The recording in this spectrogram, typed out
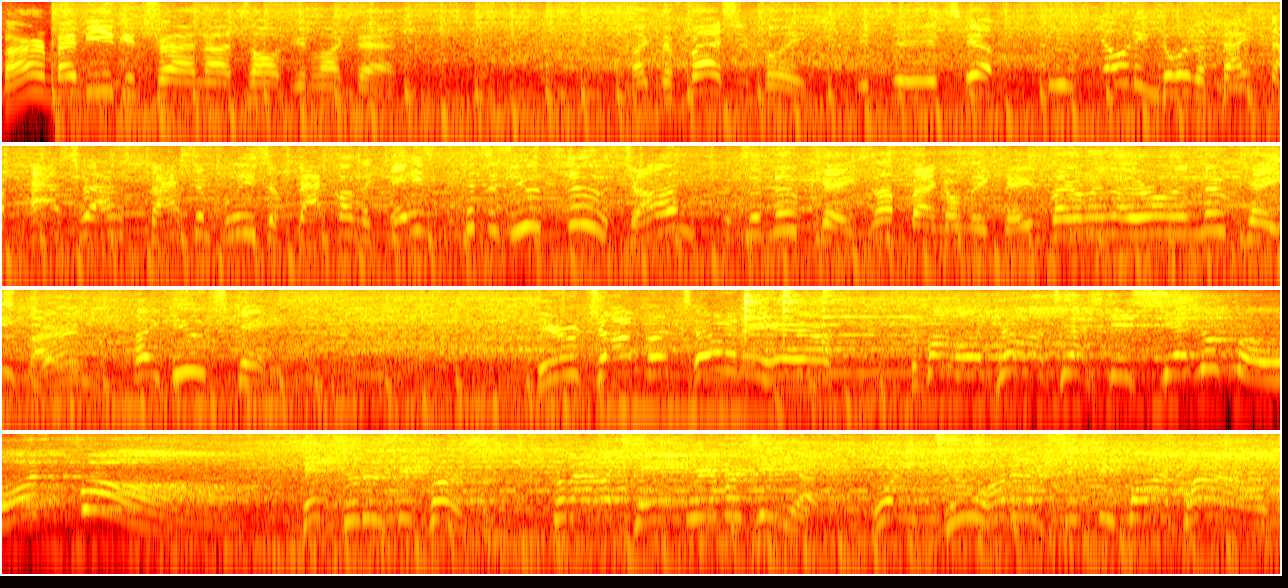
Byron, maybe you can try not talking like that. Like the fashion police. It's, it's hip. You don't ignore the fact that the past fashion police are back on the case. This is huge news, John. It's a new case, not back on the case. Back on the, they're on a new case, Byron. A huge case. Huge opportunity here. The following contest is scheduled for one fall. Introducing first, from Alexandria, Virginia, weighing 265 pounds,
